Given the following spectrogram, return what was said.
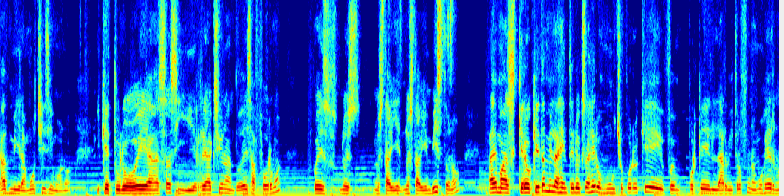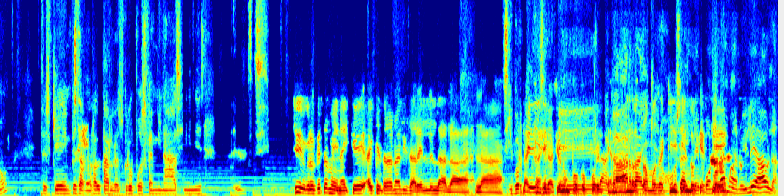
admira muchísimo, ¿no? Y que tú lo veas así reaccionando de esa forma, pues no, es, no, está, bien, no está bien visto, ¿no? Además, creo que también la gente lo exageró mucho porque fue porque el árbitro fue una mujer, ¿no? Entonces que empezaron a saltar los grupos feminazis. Sí, yo creo que también hay que, hay que entrar a analizar el, la, la, la, la exageración un poco por el tema. No estamos aquí diciendo le que pone la mano y le habla,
